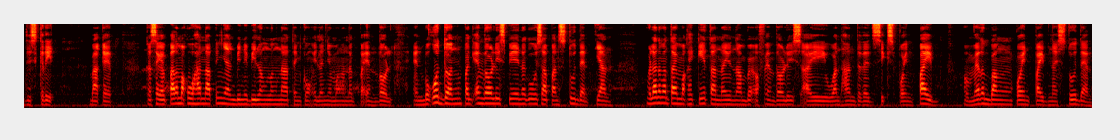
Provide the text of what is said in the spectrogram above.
discrete. Bakit? Kasi para makuha natin yan, binibilang lang natin kung ilan yung mga nagpa-enroll. And bukod doon, pag enrollees pinag-uusapan, student yan. Wala naman tayong makikita na yung number of enrollees ay 106.5 o meron bang 0.5 na student.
